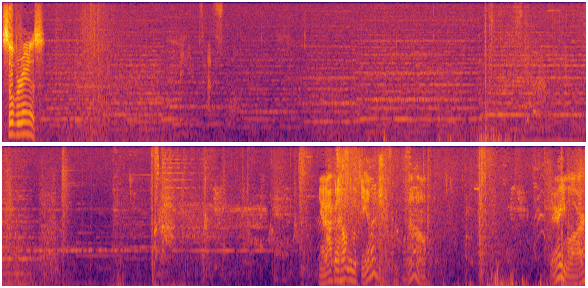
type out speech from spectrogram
Silveranus. Gonna help me with damage? Wow. There you are.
